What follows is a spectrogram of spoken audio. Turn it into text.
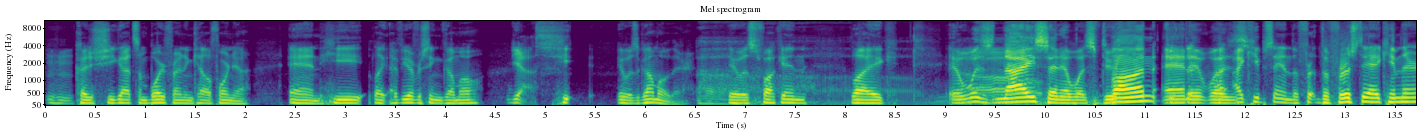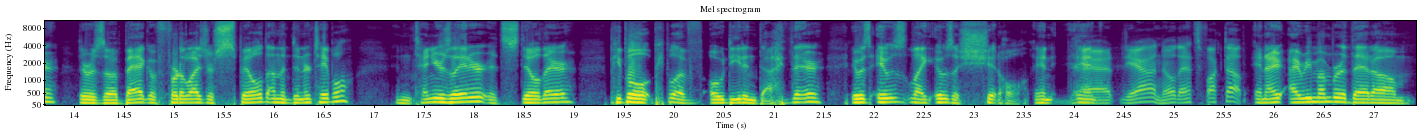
because she got some boyfriend in California, and he like, have you ever seen Gummo? Yes. He, it was Gummo there. it was fucking like. It was nice and it was Dude, fun and the- it was. I, I keep saying the fir- the first day I came there, there was a bag of fertilizer spilled on the dinner table, and ten years later, it's still there. People people have OD'd and died there. It was it was like it was a shithole, and and yeah, no, that's fucked up. and I I remember that um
